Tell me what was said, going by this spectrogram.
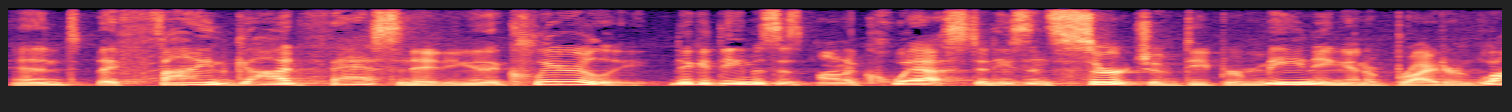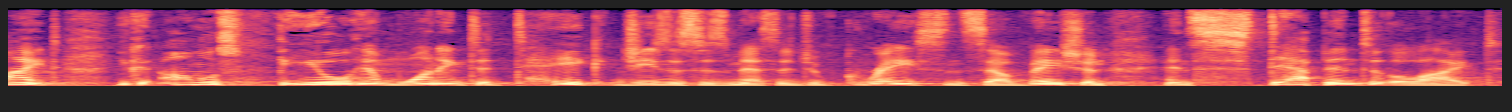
and they find God fascinating. And clearly, Nicodemus is on a quest and he's in search of deeper meaning and a brighter light. You can almost feel him wanting to take Jesus' message of grace and salvation and step into the light.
